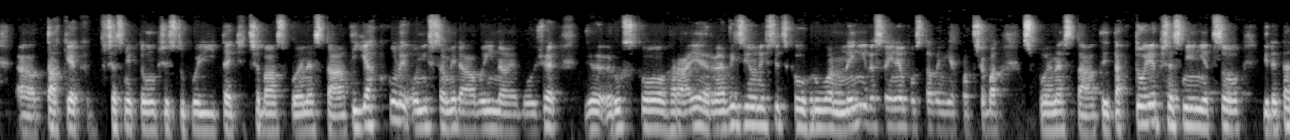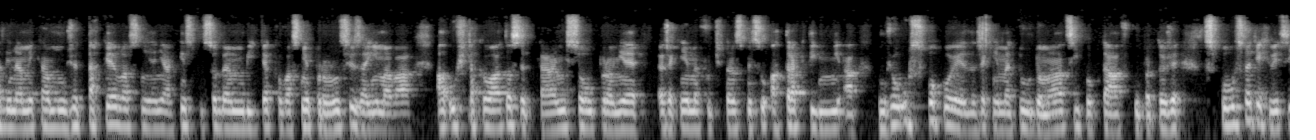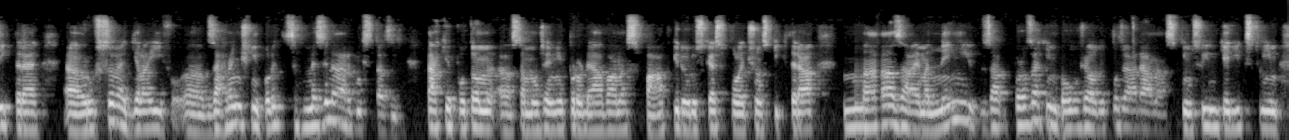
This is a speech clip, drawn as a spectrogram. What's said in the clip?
tak, jak přesně k tomu přistupují teď třeba Spojené státy, jakkoliv oni sami dávají najevo, že, že Rusko hraje revizionistickou hru a není ve stejném postavení jako třeba Spojené státy, tak to je přesně něco, kde ta dynamika může také vlastně nějakým způsobem být jako vlastně pro Rusy zajímavá. A už takováto setkání jsou pro ně, řekněme, v určitém smyslu atraktivní a můžou uspokojit, řekněme, tu domácí poptávku, protože spousta těch věcí, které eh, Rusové dělají v, eh, v zahraniční politice, v mezinárodních stazích, tak je potom eh, samozřejmě prodávána zpátky do ruské společnosti, která má zájem a není za, prozatím bohužel vypořádána s tím svým dědictvím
